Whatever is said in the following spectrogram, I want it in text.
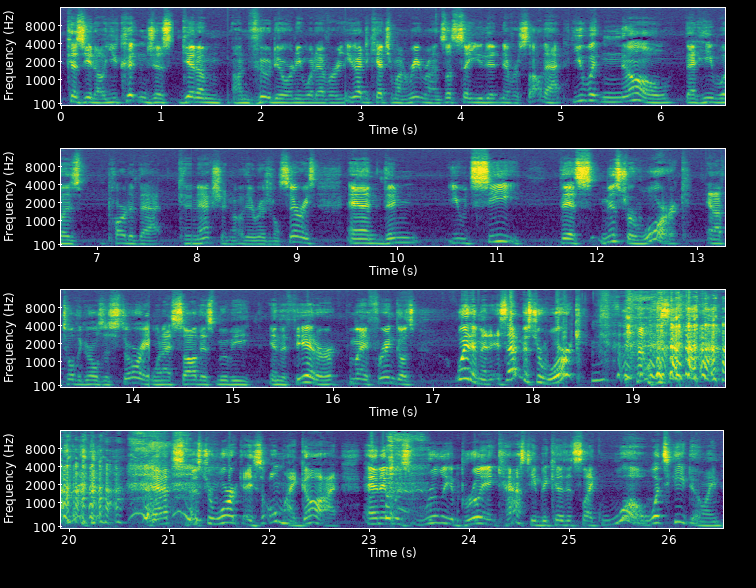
because you know you couldn't just get them on Vudu or any whatever. You had to catch them on reruns. Let's say you didn't never saw that, you wouldn't know that he was part of that connection of the original series, and then you would see this Mr. Roarke. And I've told the girls this story when I saw this movie in the theater. My friend goes, "Wait a minute, is that Mr. Roarke?" that's Mr. Roarke. I said, oh my God. And it was really a brilliant casting because it's like, whoa, what's he doing?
